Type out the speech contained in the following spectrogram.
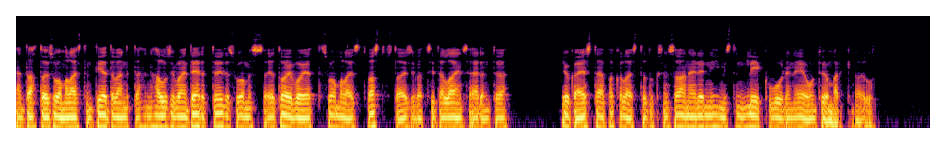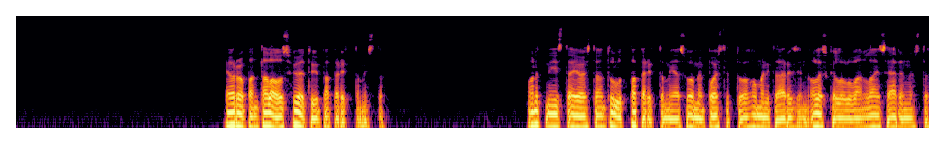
Hän tahtoi suomalaisten tietävän, että hän halusi vain tehdä töitä Suomessa ja toivoi, että suomalaiset vastustaisivat sitä lainsäädäntöä, joka estää pakolaistatuksen saaneiden ihmisten liikkuvuuden EUn työmarkkinoilla. Euroopan talous hyötyy paperittomista. Monet niistä, joista on tullut paperittomia Suomen poistettua humanitaarisen oleskeluluvan lainsäädännöstä,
